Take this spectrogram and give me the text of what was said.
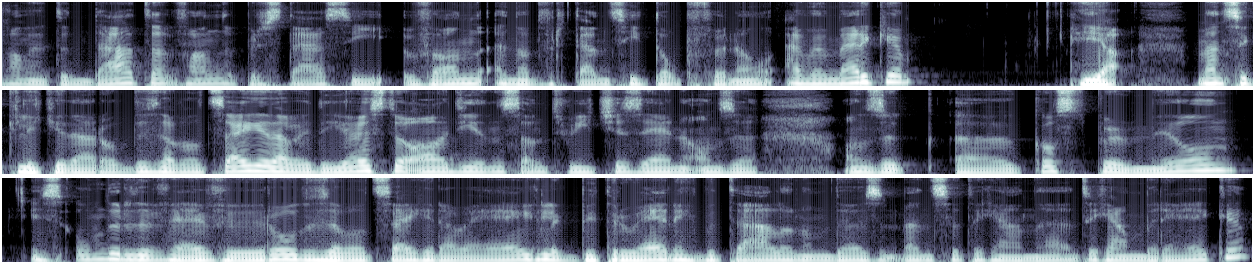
vanuit de data van de prestatie van een advertentie top funnel. En we merken, ja, mensen klikken daarop. Dus dat wil zeggen dat we de juiste audience aan het zijn. Onze, onze uh, kost per mail is onder de 5 euro. Dus dat wil zeggen dat wij eigenlijk bitter weinig betalen om duizend mensen te gaan, uh, te gaan bereiken.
